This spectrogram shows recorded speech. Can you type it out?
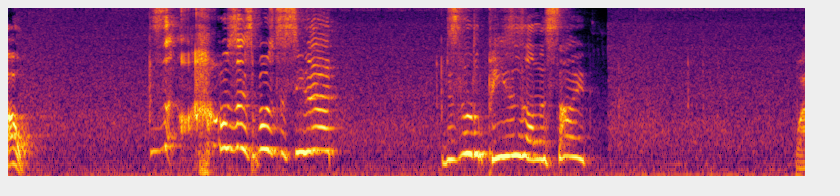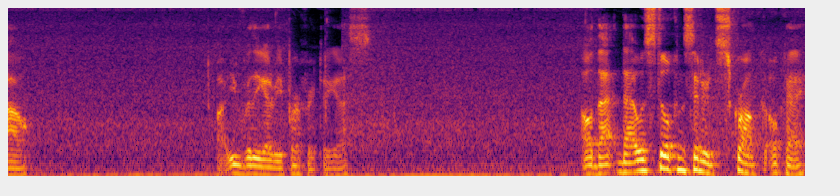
Oh! Is, how was I supposed to see that? Just little pieces on the side. Wow. Uh, wow you really gotta be perfect, I guess. Oh, that, that was still considered skrunk. Okay.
